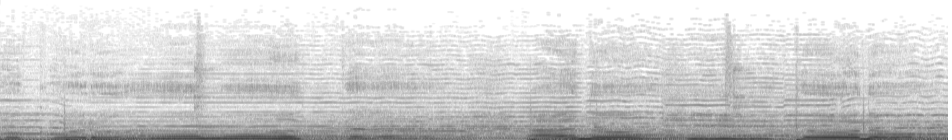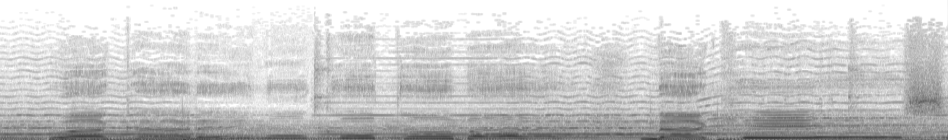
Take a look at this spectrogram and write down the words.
心を持ったあの人の別れの言葉抱きし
